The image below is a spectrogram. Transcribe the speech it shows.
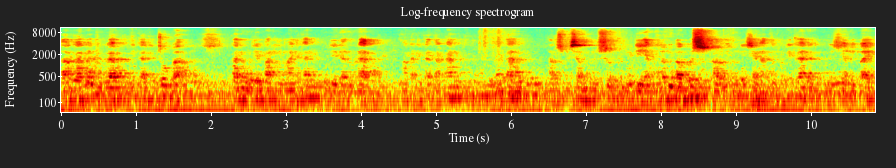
Uh, karena juga ketika dicoba. Kan UD 45 ini kan UD darurat. Maka dikatakan kita harus bisa menyusun UD yang lebih bagus kalau Indonesia nanti merdeka dan Indonesia lebih baik.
